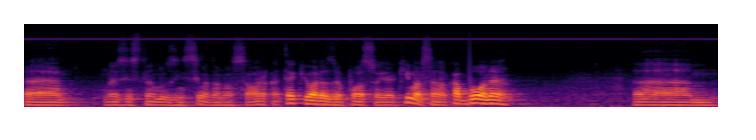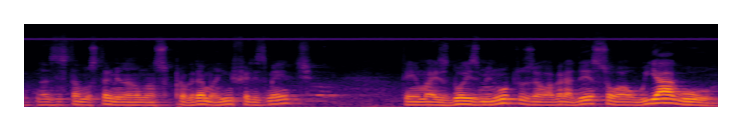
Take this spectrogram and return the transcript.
Uh, nós estamos em cima da nossa hora. Até que horas eu posso ir aqui, Marcelo? Acabou, né? Ah, nós estamos terminando o nosso programa, infelizmente. Tenho mais dois minutos. Eu agradeço ao Iago,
